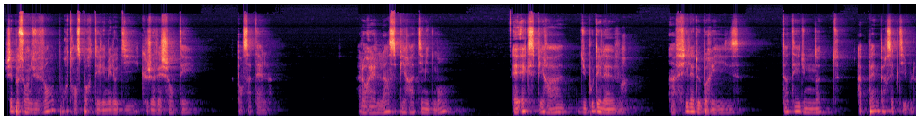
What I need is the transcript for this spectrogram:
J'ai besoin du vent pour transporter les mélodies que je vais chanter, pensa-t-elle. Alors elle inspira timidement et expira du bout des lèvres un filet de brise teinté d'une note à peine perceptible.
